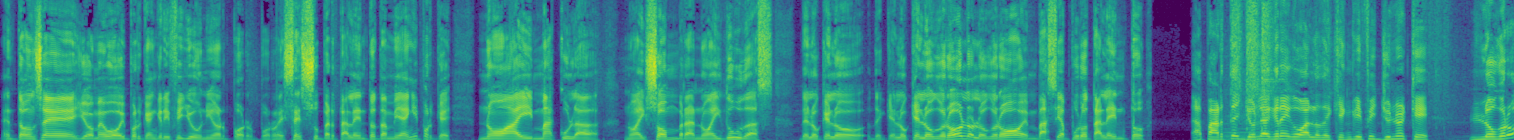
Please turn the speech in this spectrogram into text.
Entonces yo me voy porque en Griffey Jr., por, por ese super talento también y porque no hay mácula, no hay sombra, no hay dudas de lo que lo, de que lo que logró, lo logró en base a puro talento Aparte, yo le agrego a lo de Ken Griffith Jr. que logró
